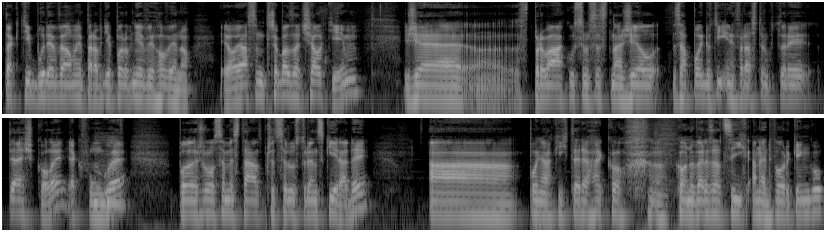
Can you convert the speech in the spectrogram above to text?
tak ti bude velmi pravděpodobně vyhověno. Jo, já jsem třeba začal tím, že eh, v prváku jsem se snažil zapojit do té infrastruktury té školy, jak funguje. Mm-hmm. Podařilo se mi stát předsedu studentské rady a po nějakých teda jako konverzacích a networkingu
